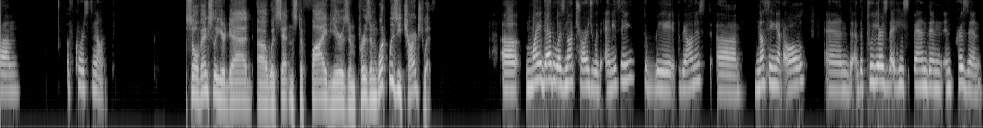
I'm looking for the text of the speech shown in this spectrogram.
um, of course not so eventually your dad uh, was sentenced to five years in prison. What was he charged with? Uh, my dad was not charged with anything, to be to be honest, uh, nothing at all. And the two years that he spent in in prison,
